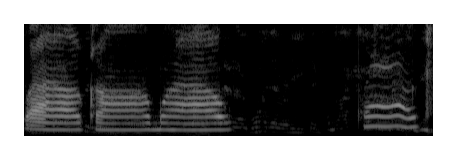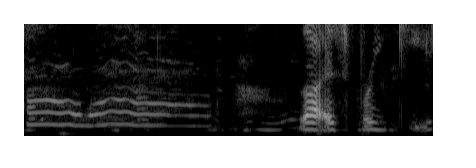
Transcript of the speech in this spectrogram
Welcome, wow. Welcome, wow. That is freaky.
